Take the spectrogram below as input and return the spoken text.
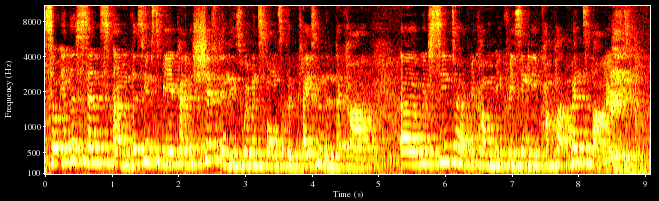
So in this sense, um, there seems to be a kind of a shift in these women's forms of emplacement in Dakar, uh, which seem to have become increasingly compartmentalized.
